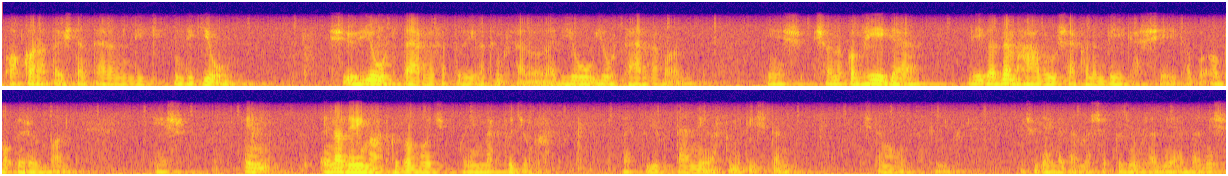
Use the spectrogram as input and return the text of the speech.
akarata, Isten terve mindig, mindig jó. És ő jót tervezett az életünk felől, egy jó, jó terve van. És, és annak a vége, vége az nem háborúság, hanem békesség, abban abba öröm van. És én, én azért imádkozom, hogy, hogy meg tudjuk, meg tudjuk tenni azt, amit Isten, Isten mond nekünk. És hogy engedelmesek tudjunk lenni ebben is.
